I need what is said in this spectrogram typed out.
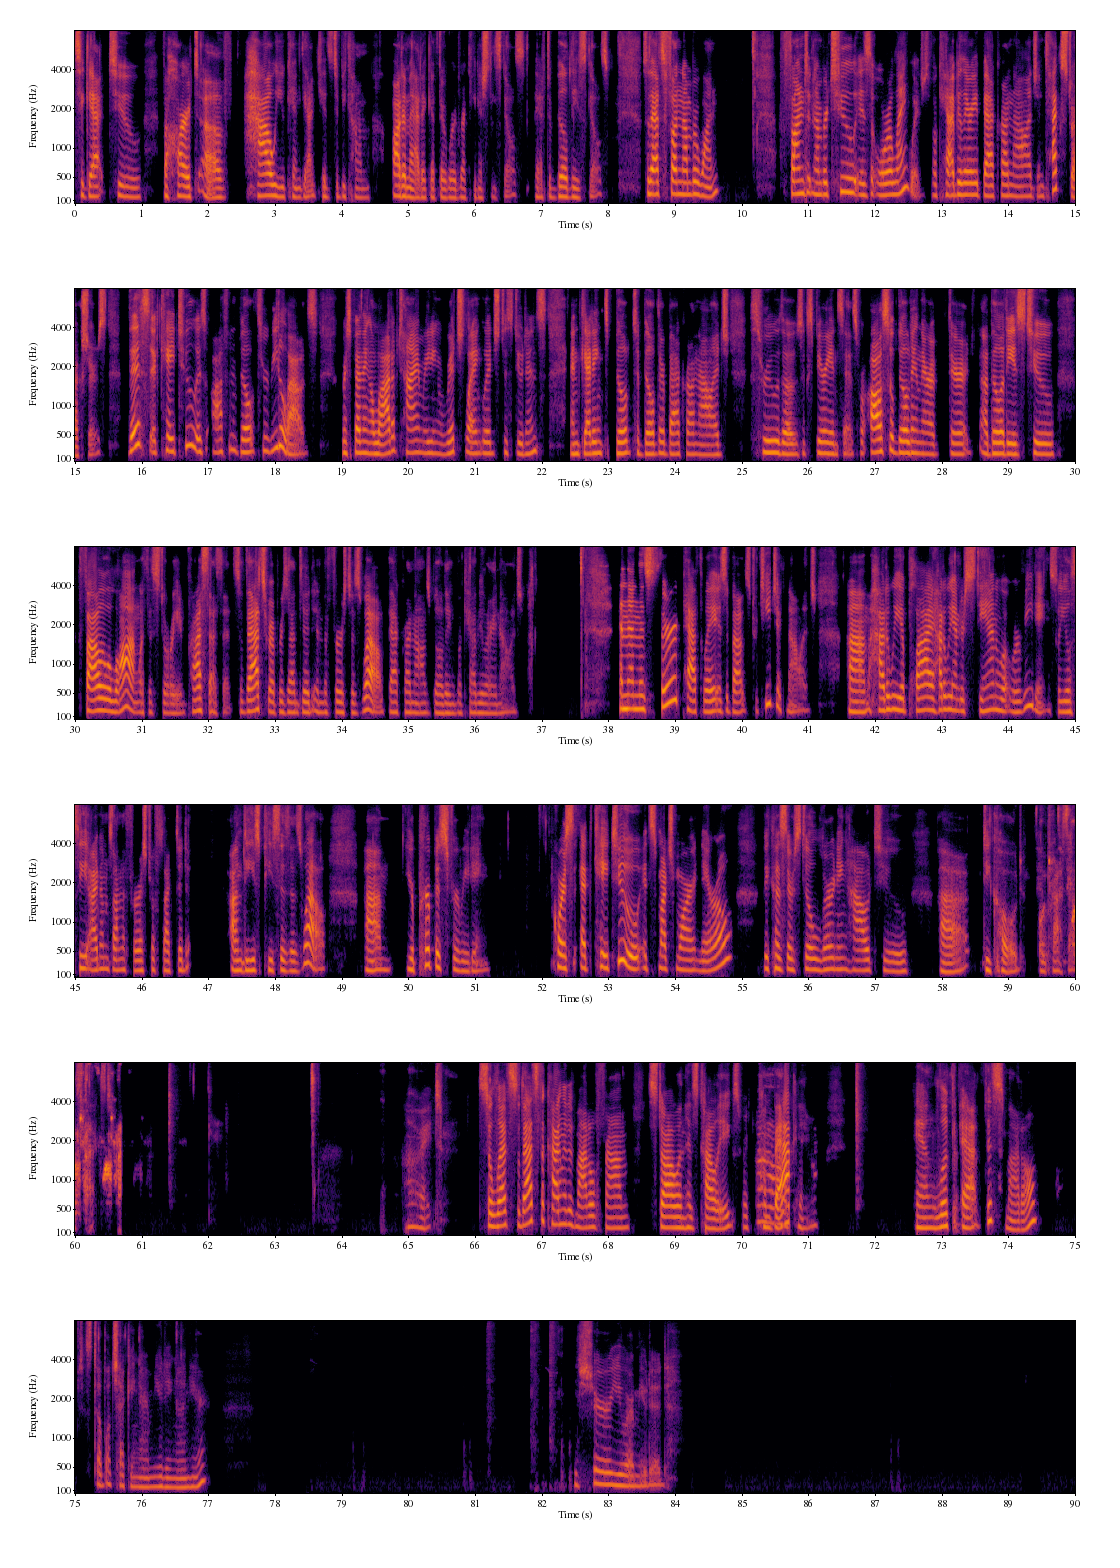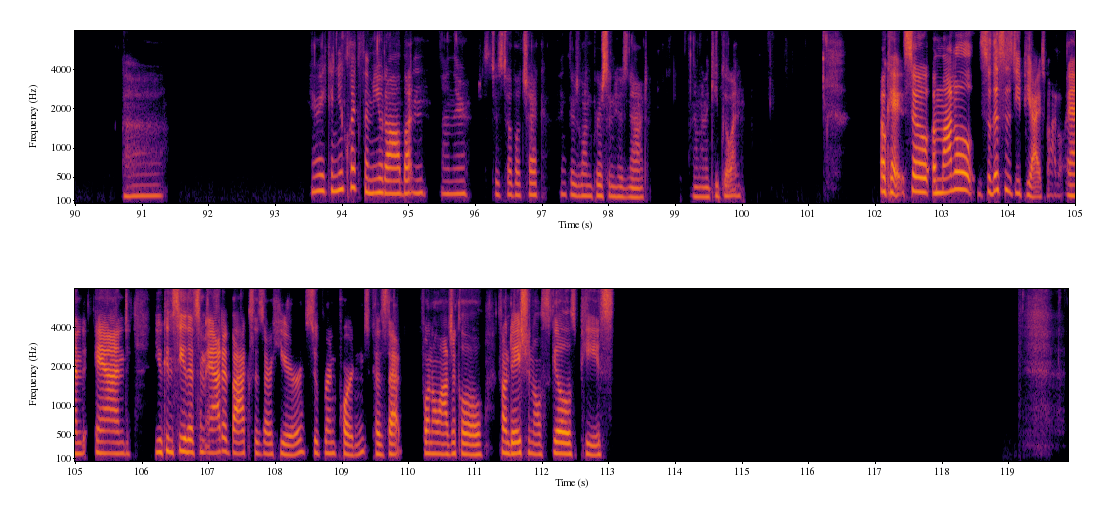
to get to the heart of how you can get kids to become automatic at their word recognition skills. They have to build these skills. So that's fun number one. Fund number two is the oral language, vocabulary, background knowledge, and text structures. This at K2 is often built through read alouds. We're spending a lot of time reading rich language to students and getting to build to build their background knowledge through those experiences. We're also building their, their abilities to follow along with the story and process it. So that's represented in the first as well, background knowledge building, vocabulary knowledge. And then this third pathway is about strategic knowledge. Um, how do we apply, how do we understand what we're reading? So you'll see items on the first reflected on these pieces as well. Um, your purpose for reading. Of course, at K2, it's much more narrow because they're still learning how to uh, decode and process text. All right so let's so that's the cognitive model from Stahl and his colleagues. We'll come oh. back now and look at this model. Just double checking our muting on here. Be sure you are muted. Uh, Mary, can you click the mute all button? On there? Just, just double check. I think there's one person who's not. I'm gonna keep going. Okay, so a model, so this is DPI's model and, and you can see that some added boxes are here, super important because that phonological foundational skills piece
